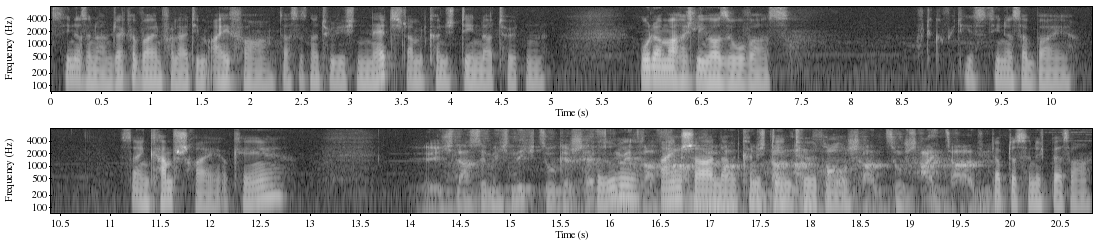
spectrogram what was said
Sinas in einem und verleiht ihm Eifer. Das ist natürlich nett, damit könnte ich den da töten. Oder mache ich lieber sowas. Auf die Graffiti ist Sinas dabei. Das ist ein Kampfschrei, okay. Ich lasse mich nicht zu Geschäften Versuche einen Schaden, damit könnte ich den töten. Ich glaube, das finde ich besser.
